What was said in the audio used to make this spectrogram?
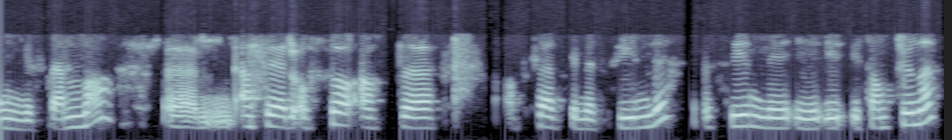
unge stemmer. Um, jeg ser også at, at kvensken er synlig, synlig i, i, i samfunnet.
